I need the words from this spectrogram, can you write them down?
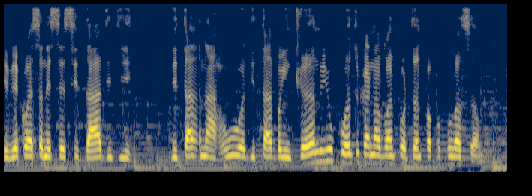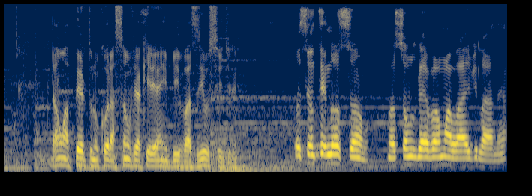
e ver com essa necessidade de de estar tá na rua, de estar tá brincando e o quanto o carnaval é importante para a população. Dá um aperto no coração ver aquele AMB vazio, Sidney? Você não tem noção. Nós fomos gravar uma live lá, né?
